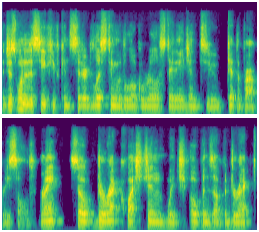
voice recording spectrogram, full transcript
I just wanted to see if you've considered listing with a local real estate agent to get the property sold." Right. So direct question, which opens up a direct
